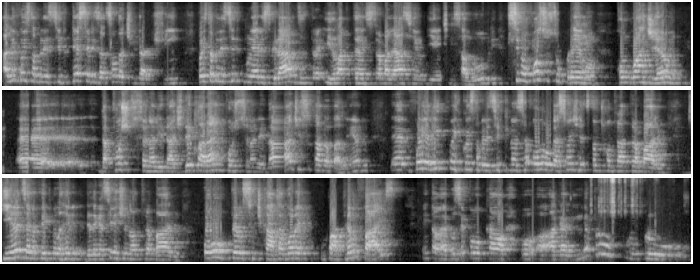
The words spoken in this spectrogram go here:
Ali foi estabelecido terceirização da atividade de fim, foi estabelecido que mulheres grávidas e lactantes trabalhassem em ambiente insalubre. Se não fosse o Supremo, como guardião é, da constitucionalidade, declarar inconstitucionalidade, isso estava valendo. É, foi ali que foi, foi estabelecido que nas homologações de restrição de contrato de trabalho, que antes era feito pela Delegacia Regional do Trabalho ou pelo sindicato, agora o patrão faz, então, é você colocar a galinha pro, pro,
